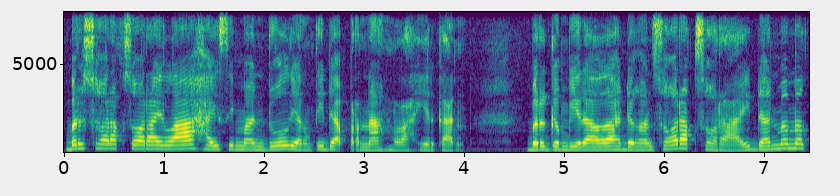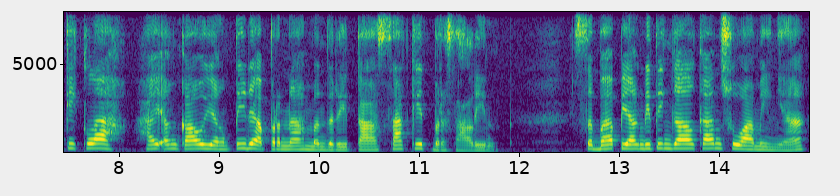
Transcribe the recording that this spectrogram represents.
Bersorak-sorailah hai si mandul yang tidak pernah melahirkan Bergembiralah dengan sorak-sorai dan memekiklah, hai engkau yang tidak pernah menderita sakit bersalin. Sebab yang ditinggalkan suaminya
